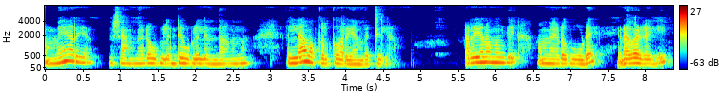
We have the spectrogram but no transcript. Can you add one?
അമ്മയെ അറിയാം. പക്ഷെ അമ്മയുടെ ഉള്ളിന്റെ ഉള്ളിൽ എന്താണെന്ന് എല്ലാ മക്കൾക്കും അറിയാൻ പറ്റില്ല. അറിയണമെങ്കിൽ അമ്മയുടെ കൂടെ ഇടപഴകി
